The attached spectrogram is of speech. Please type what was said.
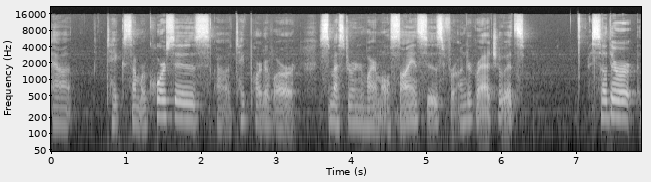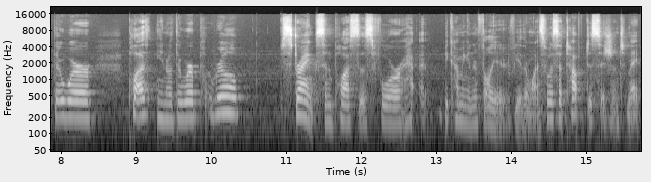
Uh, take summer courses, uh, take part of our semester in environmental sciences for undergraduates. So there, there were plus, you know, there were real strengths and pluses for becoming an affiliate of either one. So it was a tough decision to make.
